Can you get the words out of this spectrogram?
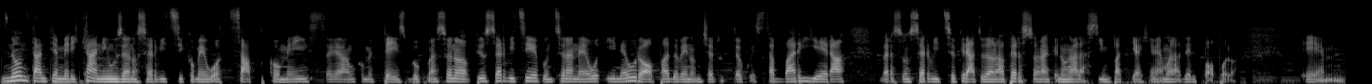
non tanti americani usano servizi come WhatsApp, come Instagram, come Facebook, ma sono più servizi che funzionano in Europa dove non c'è tutta questa barriera verso un servizio creato da una persona che non ha la simpatia, chiamiamola, del popolo. E, ehm,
